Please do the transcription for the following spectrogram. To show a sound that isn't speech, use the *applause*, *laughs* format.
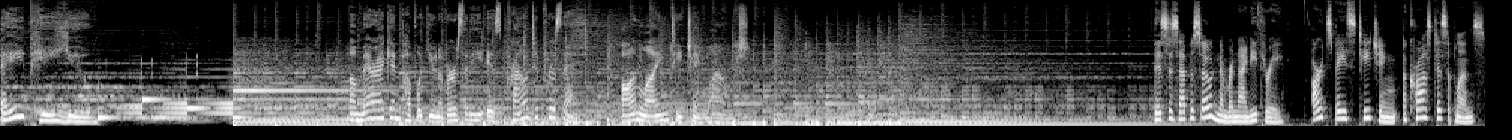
APU. American Public University is proud to present Online Teaching Lounge. This is episode number 93 Arts Based Teaching Across Disciplines.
